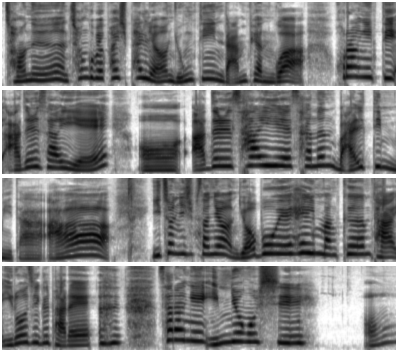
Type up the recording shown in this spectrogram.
저는 1988년 용띠인 남편과 호랑이띠 아들 사이에, 어, 아들 사이에 사는 말 띠입니다. 아, 2024년 여보의 해인 만큼 다 이루어지길 바래. 사랑해, 임용호 씨. 어,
